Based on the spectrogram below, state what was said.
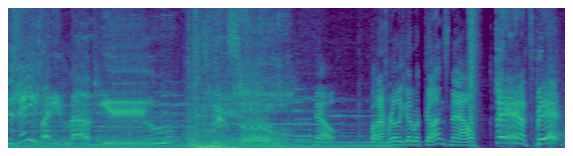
Does anybody love you? No, but I'm really good with guns now. Dance, bitch!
